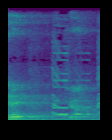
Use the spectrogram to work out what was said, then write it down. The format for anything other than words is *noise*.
Hit.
